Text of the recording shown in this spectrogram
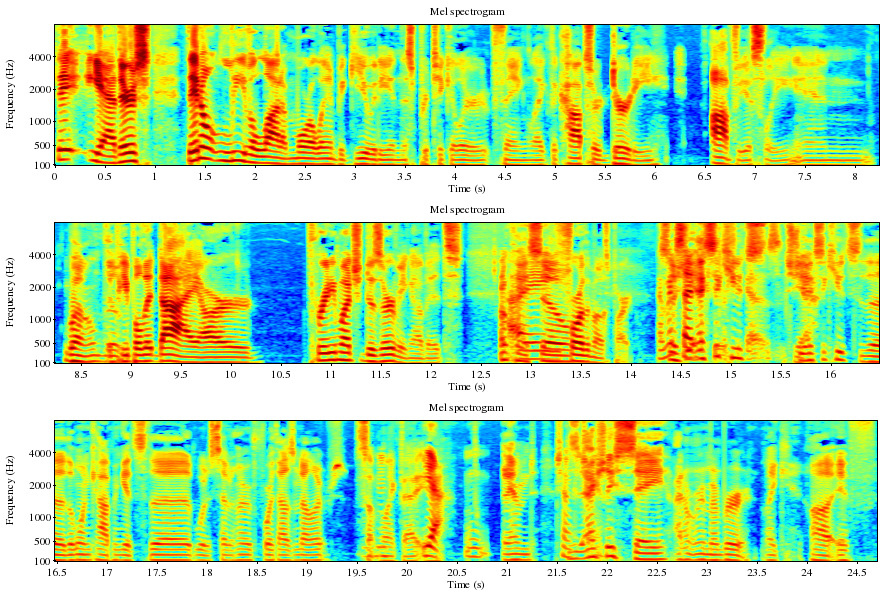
They yeah, there's they don't leave a lot of moral ambiguity in this particular thing. Like the cops are dirty, obviously, and Well, the people that die are pretty much deserving of it Okay, I- so for the most part. I'm so she excited to see where she executes. goes. She, Yeah. executes the the one cop and gets the what is seven hundred four thousand dollars. Something like that. Yeah. Mm, And Chunk does it change. actually say? I don't remember. Like, uh, if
